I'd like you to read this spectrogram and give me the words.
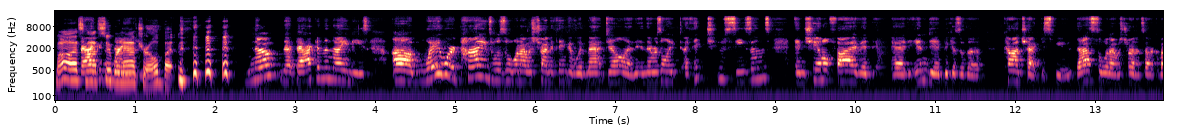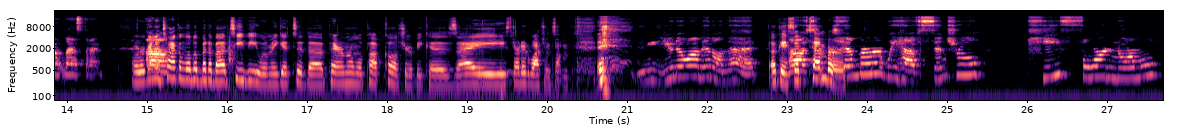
well, that's Back not supernatural, but No, that back in the 90s. Um, Wayward Pines was the one I was trying to think of with Matt Dillon. And there was only, I think, two seasons. And Channel 5 had, had ended because of the contract dispute. That's the one I was trying to talk about last time. We're going to Um, talk a little bit about TV when we get to the paranormal pop culture because I started watching something. You, know I'm in on that. okay, Uh, September. September, we have Central P4 Normal.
